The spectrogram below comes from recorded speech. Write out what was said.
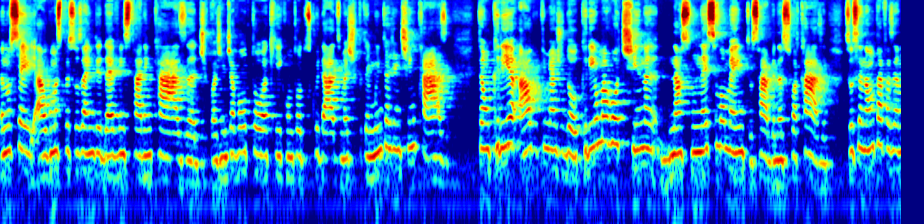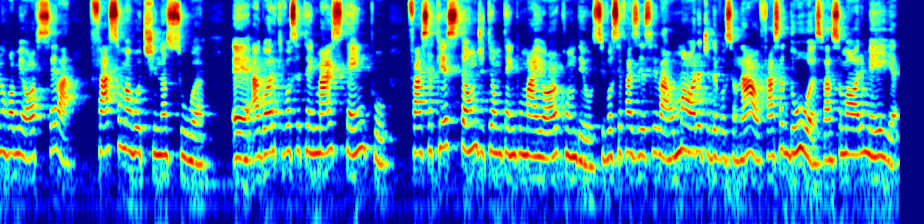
Eu não sei, algumas pessoas ainda devem estar em casa. Tipo, a gente já voltou aqui com todos os cuidados, mas, tipo, tem muita gente em casa. Então, cria algo que me ajudou. Cria uma rotina na, nesse momento, sabe? Na sua casa. Se você não está fazendo home office, sei lá, faça uma rotina sua. É, agora que você tem mais tempo, faça questão de ter um tempo maior com Deus. Se você fazia, sei lá, uma hora de devocional, faça duas, faça uma hora e meia.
